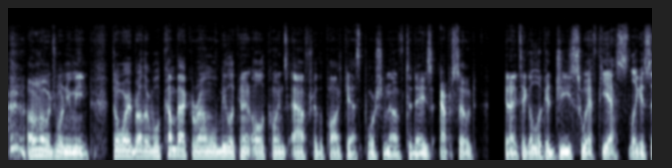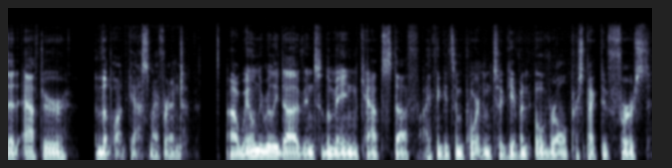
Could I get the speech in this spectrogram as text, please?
don't know which one you mean. Don't worry, brother. We'll come back around. We'll be looking at altcoins after the podcast portion of today's episode. Can I take a look at G Swift? Yes, like I said, after the podcast, my friend. Uh, we only really dive into the main cap stuff. I think it's important to give an overall perspective first,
